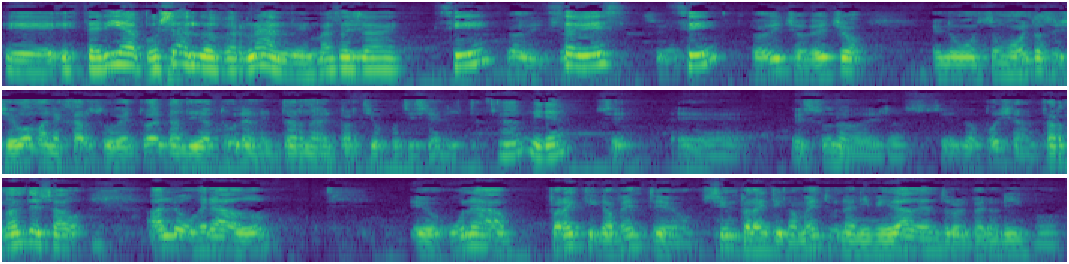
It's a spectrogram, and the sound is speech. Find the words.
eh, estaría apoyando a Fernández, más allá de... ¿Sí? Lo ha dicho. ¿Sabes? Sí. ¿Sí? Lo dicho, de hecho, en un, su momento se llegó a manejar su eventual candidatura en la interna del Partido Justicialista. Ah, mira. Sí, eh, es uno de los que lo apoyan. Fernández ha, ha logrado eh, una prácticamente, o sin prácticamente, unanimidad dentro del peronismo.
